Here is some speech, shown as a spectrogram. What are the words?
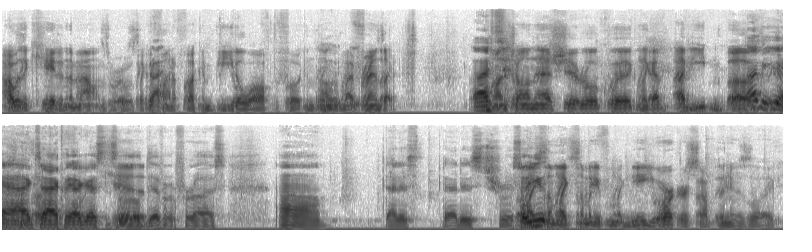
I was a kid in the mountains. Where it was like, Right. I find a fucking beetle off the fucking thing Oh, with my friends. Like, I- munch on that shit real quick. Like I've, I've eaten bugs. I mean, like, yeah, since exactly. I, I guess it's a little different for us. Um, that is that is true. Or So like you, some like somebody from like New York or something who's like.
